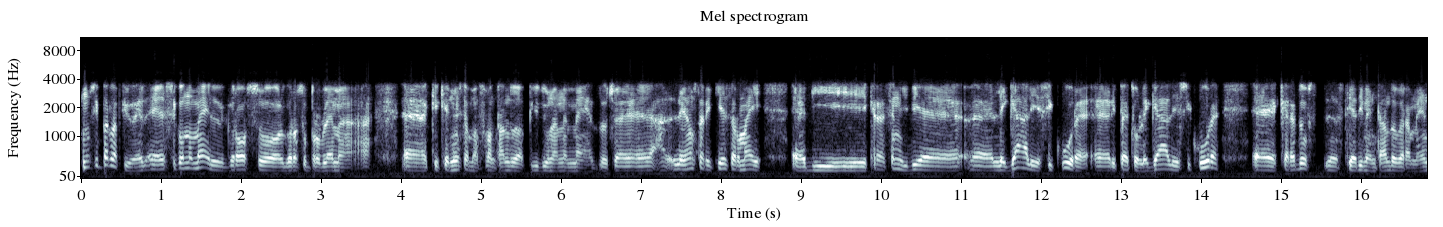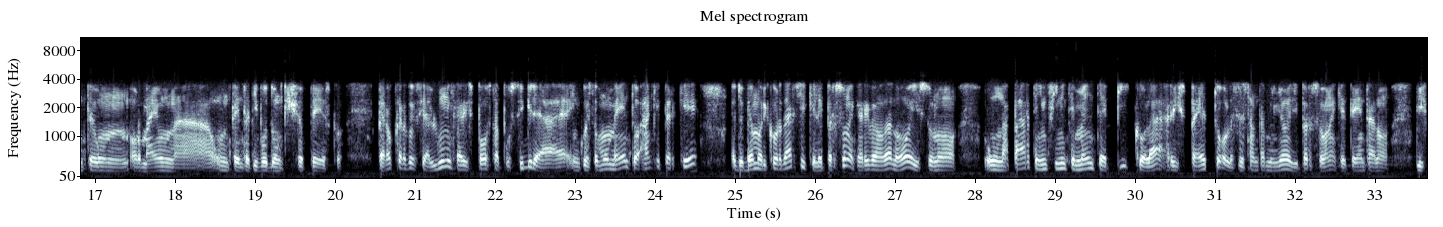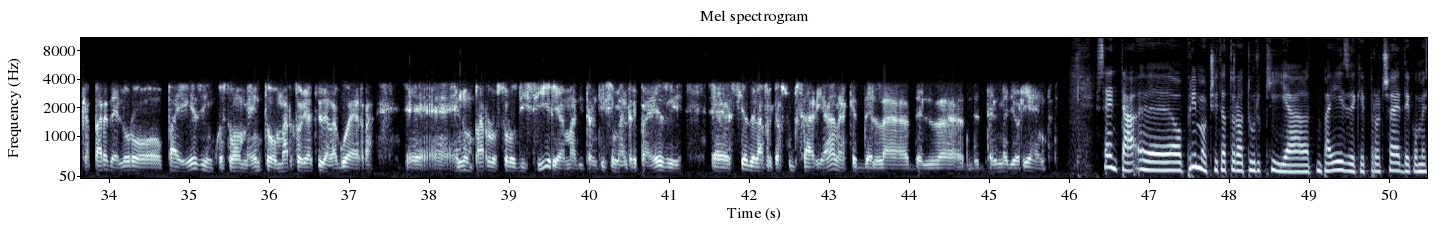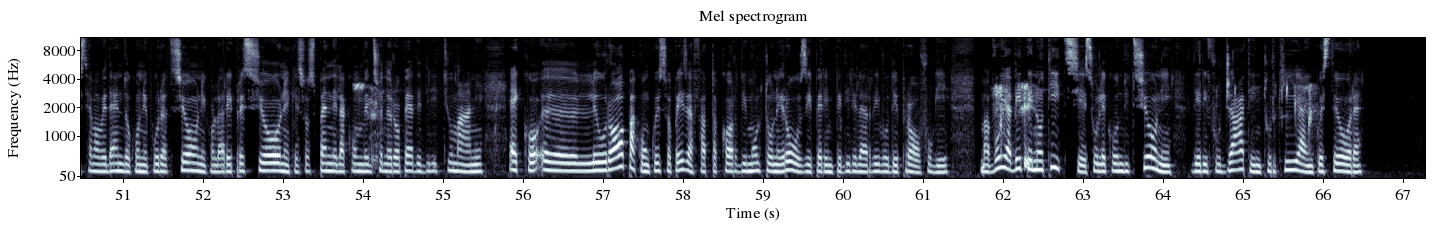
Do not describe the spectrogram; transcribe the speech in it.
non si parla più, è, secondo me il grosso, il grosso problema eh, che, che, noi stiamo affrontando da più di un anno e mezzo, cioè le nostre richieste ormai eh, di creazione di vie eh, legali e sicure, eh, ripeto legali e sicure, eh, credo stia diventando veramente un, ormai una, un tentativo donchisciottesco, però credo sia l'unica risposta possibile a, in questo momento, anche perché dobbiamo ricordarci che le persone che arrivano da noi sono una parte infinitamente piccola piccola rispetto alle 60 milioni di persone che tentano di scappare dai loro paesi in questo momento martoriati dalla guerra. Eh, e non parlo solo di Siria, ma di tantissimi altri paesi, eh, sia dell'Africa subsahariana che del, del, del Medio Oriente. Senta, eh, prima ho citato la Turchia, un paese che procede, come stiamo vedendo, con epurazioni, con la repressione, che sospende la Convenzione europea dei diritti umani. Ecco, eh, l'Europa con questo paese ha fatto accordi molto onerosi per impedire l'arrivo dei profughi, ma voi avete sì. notizie sulle condizioni dei rifugiati in Turchia in queste ore?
